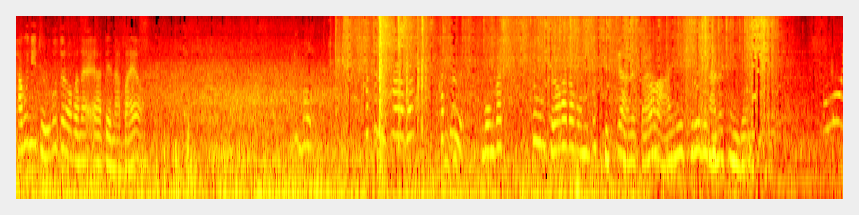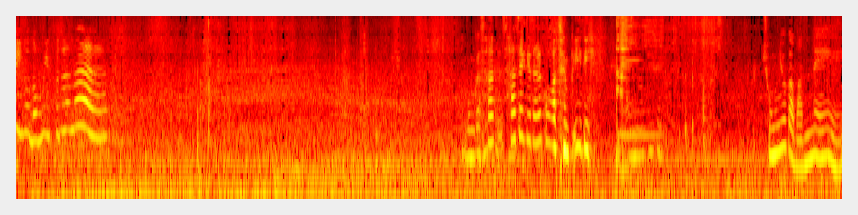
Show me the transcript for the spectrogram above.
바구니 들고 들어가야 되나 봐요. 뭐 카트를 사와봐? 카트 뭔가 또 들어가다 보면 또 짚지 않을까요? 아, 아니 그러진 않을 텐데. 어머 이거 너무 이쁘잖아. 뭔가 사, 사재기를 할 것 같은 삘이. 종류가 많네.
